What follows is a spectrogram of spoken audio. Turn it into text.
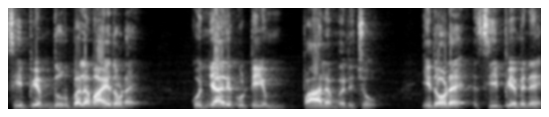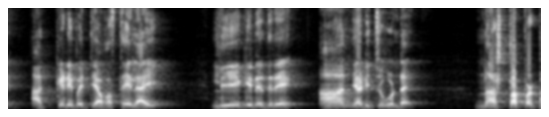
സി പി എം ദുർബലമായതോടെ കുഞ്ഞാലിക്കുട്ടിയും പാലം വലിച്ചു. ഇതോടെ സി പി എമ്മിന് അക്കിടി പറ്റിയ അവസ്ഥയിലായി. ലീഗിനെതിരെ ആഞ്ഞടിച്ചുകൊണ്ട് നഷ്ടപ്പെട്ട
